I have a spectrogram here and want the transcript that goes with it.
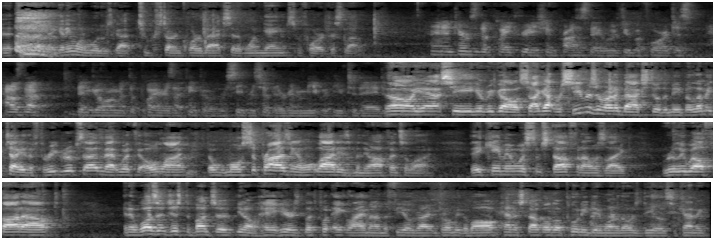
It, I think anyone would who's got two starting quarterbacks that have won games before at this level. And in terms of the play creation process they alluded to before, just how's that been going with the players? I think the receivers said they were going to meet with you today. Oh yeah, see here we go. So I got receivers and running backs still to meet, but let me tell you, the three groups I met with the O line, the most surprising, I won't lie to you, has been the offensive line. They came in with some stuff, and I was like, really well thought out. And it wasn't just a bunch of, you know, hey, here's let's put eight linemen on the field, right, and throw me the ball kind of stuff. Although Puni did one of those deals, he kind of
